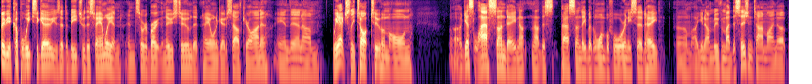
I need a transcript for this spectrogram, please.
maybe a couple weeks ago. He was at the beach with his family and and sort of broke the news to him that hey, I want to go to South Carolina. And then um, we actually talked to him on uh, I guess last Sunday, not not this past Sunday, but the one before, and he said, "Hey, um, I, you know, I'm moving my decision timeline up."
